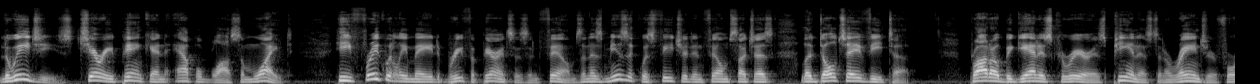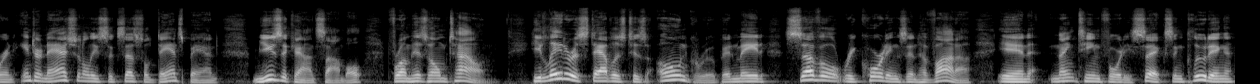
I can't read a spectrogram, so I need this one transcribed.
Louiguy's Cherry Pink and Apple Blossom White. He frequently made brief appearances in films, and his music was featured in films such as La Dolce Vita. Prado began his career as pianist and arranger for an internationally successful dance band music ensemble from his hometown. He later established his own group and made several recordings in Havana in 1946, including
